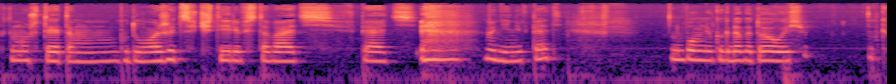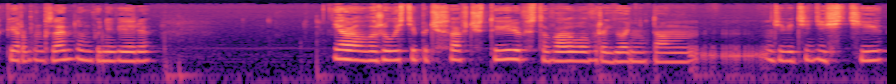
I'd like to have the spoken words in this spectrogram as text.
потому что я там буду ложиться в 4, вставать 5. ну, не, не в 5. Не помню, когда готовилась к первым экзаменам в универе. Я ложилась типа часа в 4, вставала в районе там 9-10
